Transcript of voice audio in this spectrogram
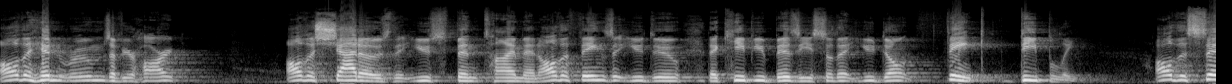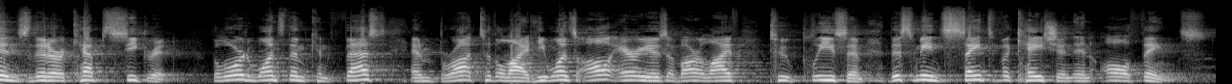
All the hidden rooms of your heart, all the shadows that you spend time in, all the things that you do that keep you busy so that you don't think deeply, all the sins that are kept secret. The Lord wants them confessed and brought to the light. He wants all areas of our life to please Him. This means sanctification in all things.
